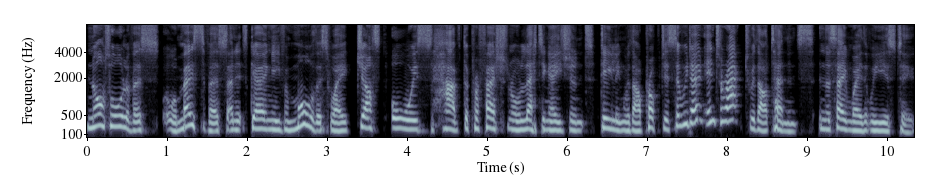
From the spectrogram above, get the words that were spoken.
not all of us, or most of us, and it's going even more this way, just always have the professional letting agent dealing with our properties. So we don't interact with our tenants in the same way that we used to.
